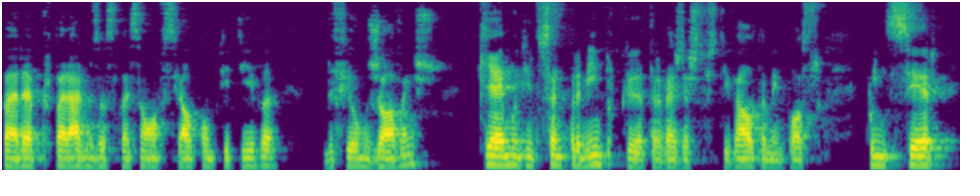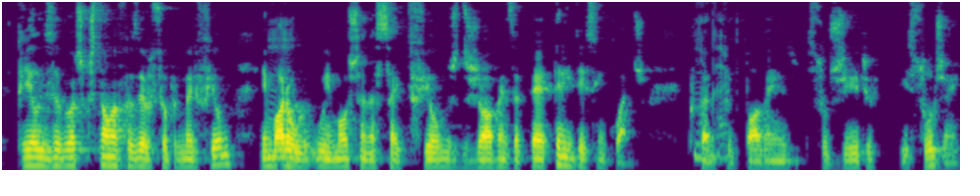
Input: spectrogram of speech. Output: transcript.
para prepararmos a seleção oficial competitiva de filmes jovens, que é muito interessante para mim, porque através deste festival também posso conhecer realizadores que estão a fazer o seu primeiro filme, embora Uhum. o, o Emotion aceite filmes de jovens até 35 anos. Portanto, Ok. podem surgir e surgem eh,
